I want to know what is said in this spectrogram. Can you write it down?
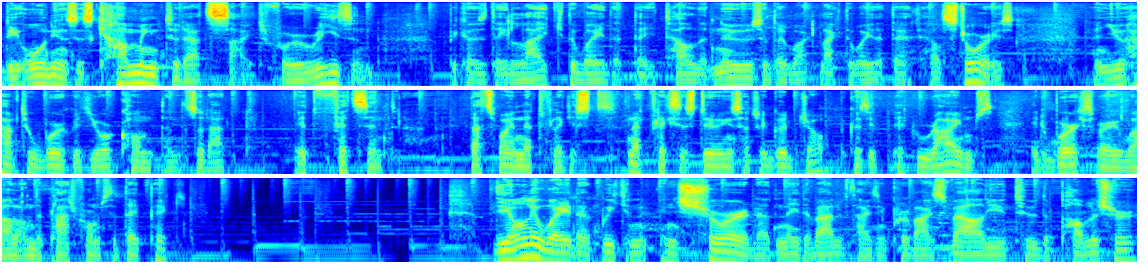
the audience is coming to that site for a reason because they like the way that they tell the news or they like the way that they tell stories. And you have to work with your content so that it fits into that. That's why Netflix is, Netflix is doing such a good job because it, it rhymes, it works very well on the platforms that they pick. The only way that we can ensure that native advertising provides value to the publisher,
